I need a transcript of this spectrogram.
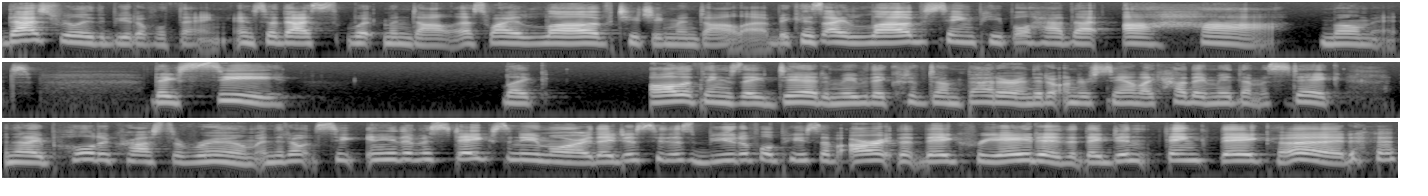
that's really the beautiful thing. And so that's what mandala, that's why I love teaching mandala because I love seeing people have that aha moment. They see like all the things they did and maybe they could have done better and they don't understand like how they made that mistake. And then I pulled across the room and they don't see any of the mistakes anymore. They just see this beautiful piece of art that they created that they didn't think they could.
